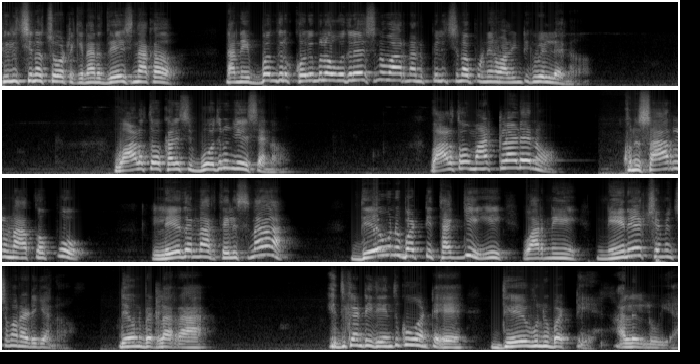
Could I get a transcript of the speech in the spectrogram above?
పిలిచిన చోటికి నన్ను ద్వేషినాక నన్ను ఇబ్బందులు కొలుములో వదిలేసిన వారు నన్ను పిలిచినప్పుడు నేను వాళ్ళ ఇంటికి వెళ్ళాను. వాళ్ళతో కలిసి భోజనం చేశాను. వాళ్ళతో మాట్లాడాను. కొన్నిసార్లు నా తప్పు లేదని నాకు తెలిసినా దేవుని బట్టి తగ్గి వారిని నేనే క్షమించమని అడిగాను. దేవుని బిడ్డలారా ఎందుకంటే ఇది ఎందుకు అంటే దేవుని బట్టి. అల్లెల్లుయ్యా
